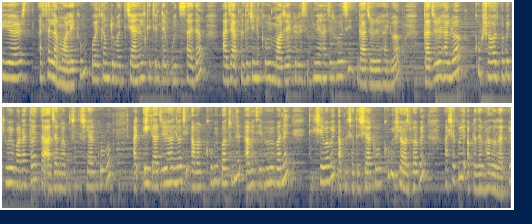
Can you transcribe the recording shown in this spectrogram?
ভিউয়ার্স, আসসালামু আলাইকুম। Welcome to my channel kitchen time with Sayeda. আজ আপনাদের জন্য খুবই মজার একটা রেসিপি নিয়ে হাজির হয়েছি, গাজরের হালুয়া। গাজরের হালুয়া খুব সহজভাবে কীভাবে বানাতে হয় তা আজ আমি আপনার সাথে শেয়ার করব। আর এই গাজরের হালুয়াটি আমার খুবই পছন্দের, আমি যেভাবে বানাই ঠিক সেভাবেই আপনার সাথে শেয়ার করব খুবই সহজভাবে। আশা করি আপনাদের ভালো লাগবে।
